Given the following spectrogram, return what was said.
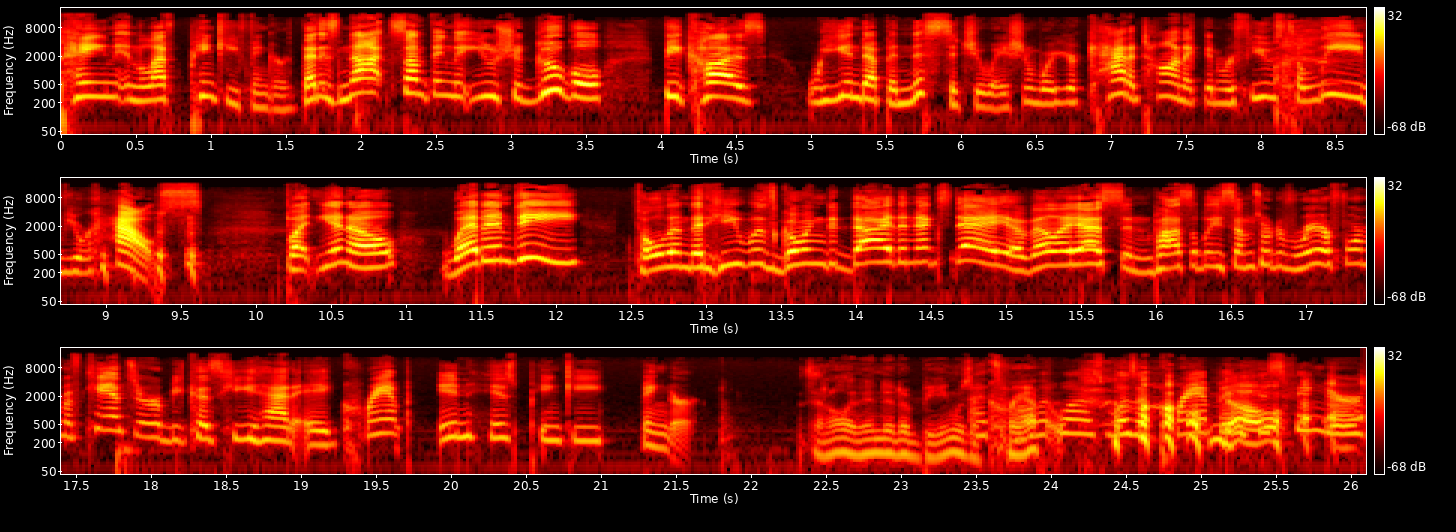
pain in left pinky finger. That is not something that you should Google because we end up in this situation where you're catatonic and refuse to leave your house. but you know, WebMD told him that he was going to die the next day of LAS and possibly some sort of rare form of cancer because he had a cramp in his pinky finger. Is that all it ended up being? Was a That's cramp? all it was was a oh, cramp no. in his finger.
